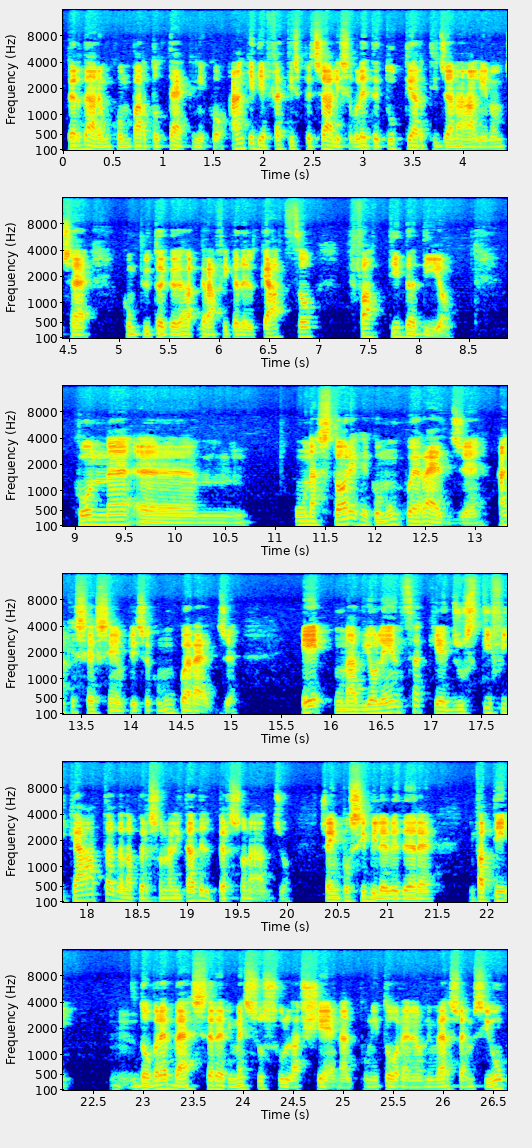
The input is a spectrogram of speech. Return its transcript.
per dare un comparto tecnico, anche di effetti speciali, se volete tutti artigianali, non c'è computer gra- grafica del cazzo, fatti da Dio, con ehm, una storia che comunque regge, anche se è semplice, comunque regge, e una violenza che è giustificata dalla personalità del personaggio. Cioè è impossibile vedere, infatti dovrebbe essere rimesso sulla scena il punitore nell'universo MCU,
